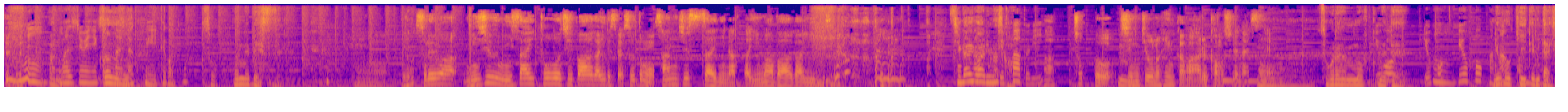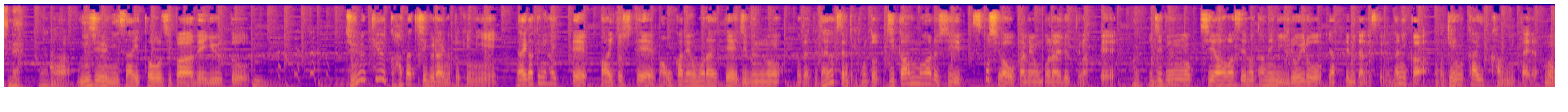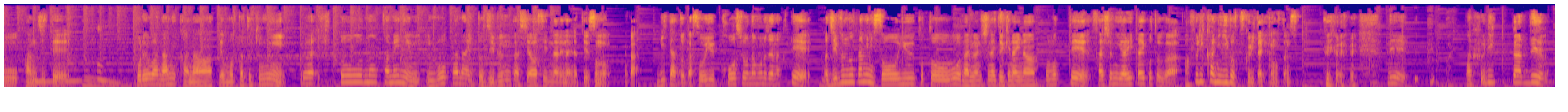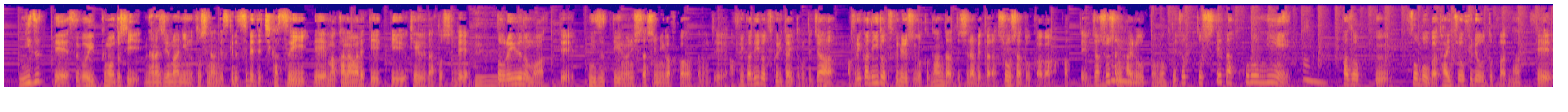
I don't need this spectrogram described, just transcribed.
あの真面目に答えなくていいってこと？そう、本音ベースで。え、それは22歳当時バーがいいですか？それとも30歳になった今バーがいいですか？違いがありますか？ちょっと心境の変化はあるかもしれないですね。そこら辺も含めて、両方、うん。両方かな？両方聞いてみたいですね。なら、22歳当時バーで言うと、うん。19か20歳ぐらいの時に、大学に入ってバイトして、まあ、お金をもらえて自分のことやって、大学生の時って本当時間もあるし、少しはお金をもらえるってなって、はい。自分の幸せのためにいろいろやってみたんですけど、何かなんか限界感みたいなのを感じて、うんうんこれは何かなって思った時に、これは人のために動かないと自分が幸せになれないなっていう、その、なんか、利他とかそういう高尚なものじゃなくて、まあ自分のためにそういうことをなりわいにしないといけないなと思って、最初にやりたいことが、アフリカに井戸作りたいって思ったんですよ。で、アフリカで、水ってすごい熊本市70万人の都市なんですけど、すべて地下水で賄われているっていう稀有な都市で、そういうのもあって、水っていうのに親しみが深かったので、アフリカで井戸作りたいと思って、じゃあ、アフリカで井戸作れる仕事なんだって調べたら、商社とかがあって、じゃあ商社に入ろうと思って、ちょっとしてた頃に、うん。家族、祖母が体調不良とかなって、う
